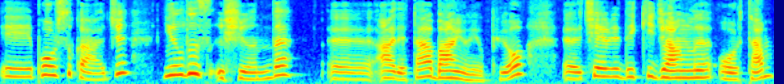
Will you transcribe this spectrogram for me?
e, porsuk ağacı yıldız ışığında e, adeta banyo yapıyor. E, çevredeki canlı ortam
